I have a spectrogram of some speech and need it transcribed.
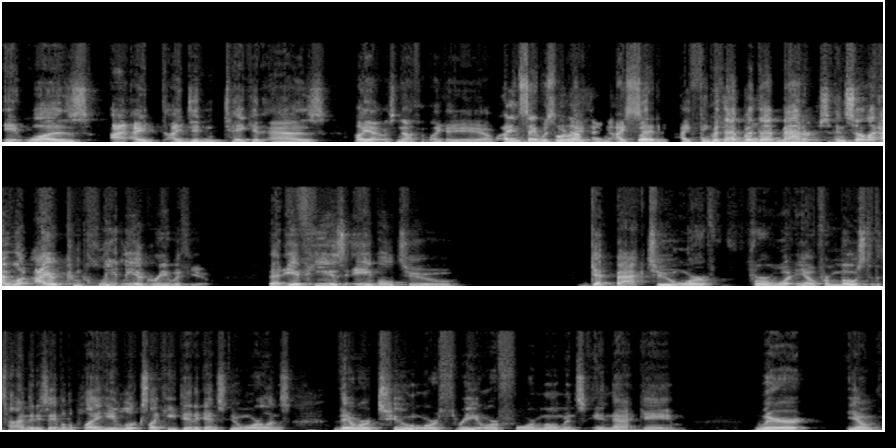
it was, I I, I didn't take it as oh yeah, it was nothing. Like you know, I didn't say it was totally, nothing. I said but, I think, but that but that matters. And so like I look, I completely agree with you that if he is able to get back to or for what you know for most of the time that he's able to play he looks like he did against new orleans. There were two or three or four moments in that game where you know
